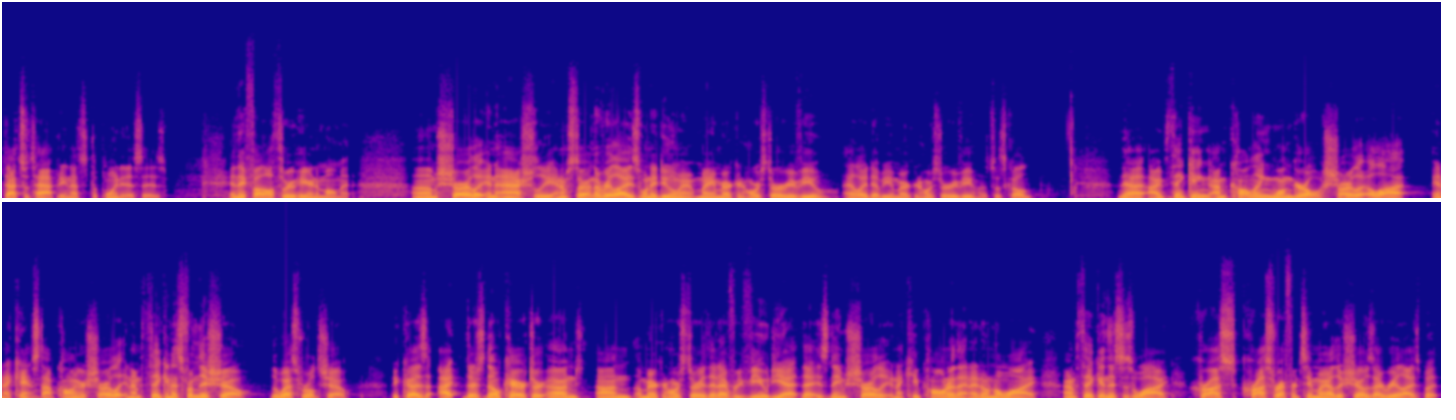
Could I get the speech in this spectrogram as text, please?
that's what's happening. That's the point of this is, and they follow through here in a moment. Um, Charlotte and Ashley, and I'm starting to realize when I do my, my American Horror Story review, LIW American Horror Story review, that's what it's called, that I'm thinking I'm calling one girl Charlotte a lot, and I can't stop calling her Charlotte, and I'm thinking it's from this show, the Westworld show, because I there's no character on on American Horror Story that I've reviewed yet that is named Charlotte, and I keep calling her that, and I don't know why. I'm thinking this is why. Cross cross referencing my other shows, I realize, but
